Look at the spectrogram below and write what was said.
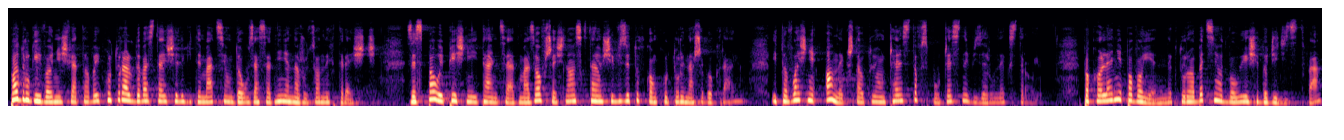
Po II wojnie światowej kultura ludowa staje się legitymacją do uzasadnienia narzuconych treści. Zespoły pieśni i tańce jak Mazowsze, Śląsk stają się wizytówką kultury naszego kraju. I to właśnie one kształtują często współczesny wizerunek stroju. Pokolenie powojenne, które obecnie odwołuje się do dziedzictwa,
